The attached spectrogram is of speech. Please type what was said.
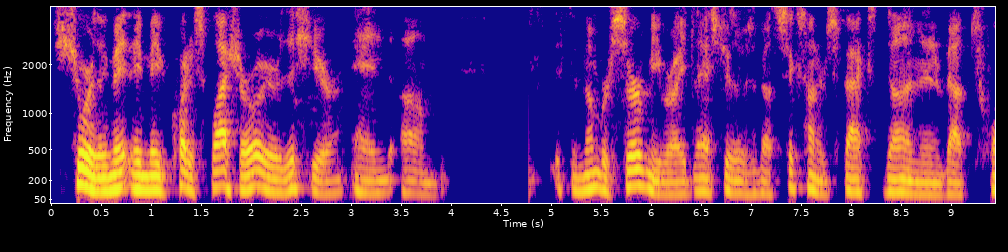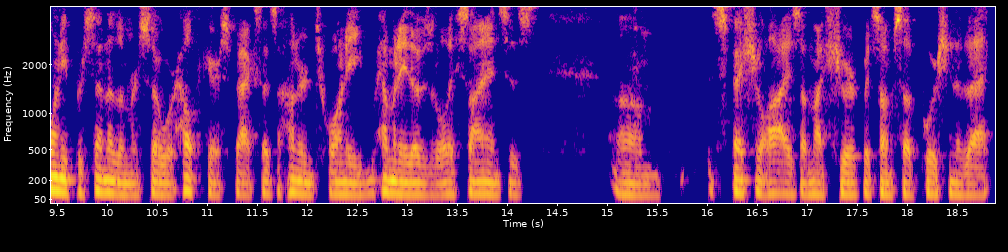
Sure, they made they made quite a splash earlier this year, and um, if the numbers serve me right, last year there was about 600 SPACs done, and about 20 percent of them or so were healthcare SPACs. That's 120. How many of those are life sciences um, specialized? I'm not sure, but some sub portion of that.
